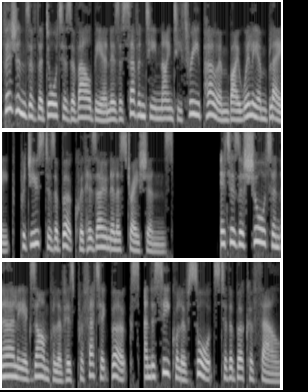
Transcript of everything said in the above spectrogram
Visions of the Daughters of Albion is a 1793 poem by William Blake, produced as a book with his own illustrations. It is a short and early example of his prophetic books, and a sequel of sorts to the Book of Thel.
